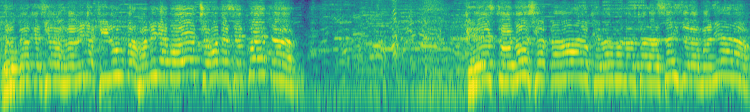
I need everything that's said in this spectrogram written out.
Bueno, claro que sí, la familia Quilumba, familia Morocho, ¿dónde se encuentran? Que esto no se ha acabado, que vamos hasta las 6 de la mañana.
